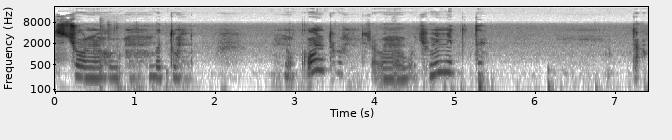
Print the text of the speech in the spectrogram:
з чорного бетону ну, контур. Треба, мабуть, вимітити. Так.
